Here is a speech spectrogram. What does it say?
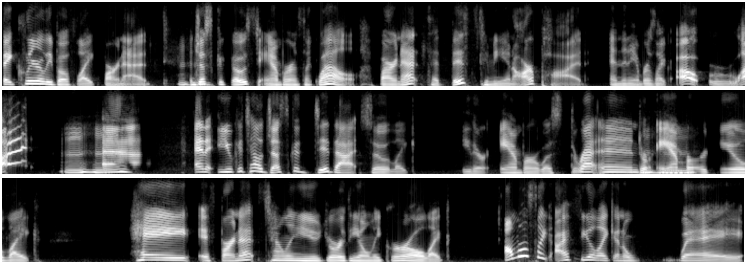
they clearly both like Barnett. Mhm. And Jessica goes to Amber and is like, "Well, Barnett said this to me in our pod," and then Amber's like, "Oh, what?" Mhm. Ah. And you could tell Jessica did that. So, like, either Amber was threatened or Mhm. Amber knew, like, hey, if Barnett's telling you you're the only girl, like, almost like I feel like, in a way,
